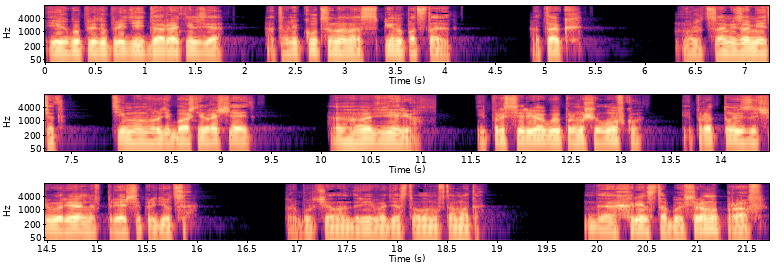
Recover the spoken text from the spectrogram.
Их бы предупредить, да орать нельзя. Отвлекутся на нас, спину подставят. А так, может, сами заметят. Тиму он вроде башни вращает. Ага, верю. И про Серегу, и про мышеловку, и про то, из-за чего реально впрячься придется. Пробурчал Андрей, водя стволом автомата. Да, хрен с тобой, все равно прав.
